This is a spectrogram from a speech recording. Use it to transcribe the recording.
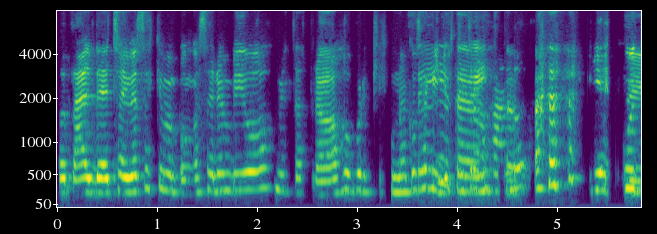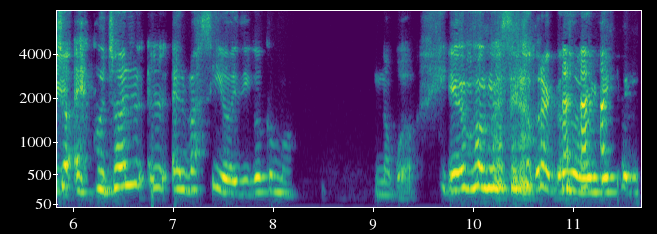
Total, de hecho hay veces que me pongo a hacer en vivo mientras trabajo porque es una cosa Sí, que yo estoy trabajando y escucho, Sí. escucho el, el- el vacío y digo como, no puedo. Y me pongo a hacer otra cosa porque es que,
